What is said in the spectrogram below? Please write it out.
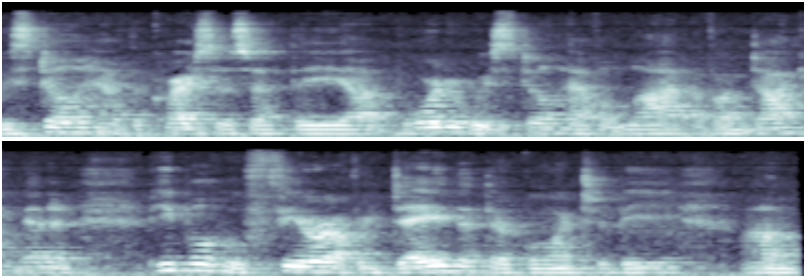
we still have the crisis at the uh, border. We still have a lot of undocumented people who fear every day that they're going to be um,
